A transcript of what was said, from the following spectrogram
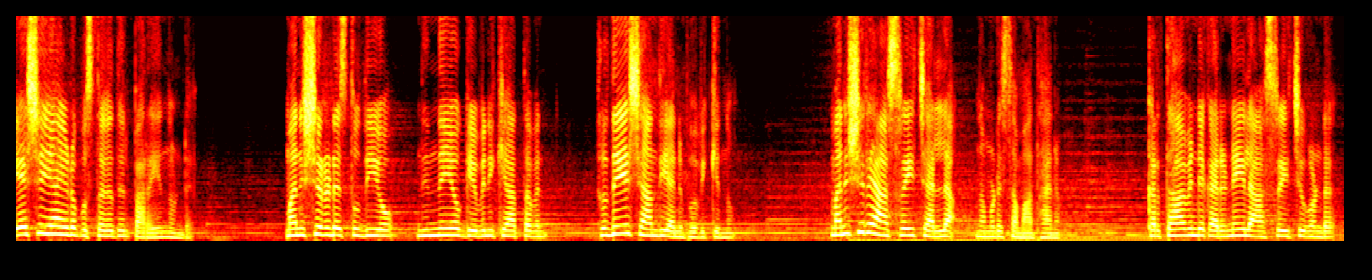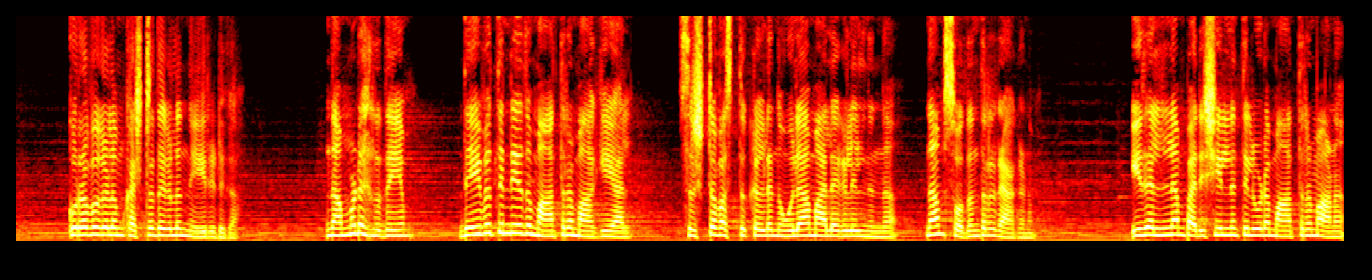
ഏഷയായുടെ പുസ്തകത്തിൽ പറയുന്നുണ്ട്. മനുഷ്യരുടെ സ്തുതിയോ നിന്നയോ ഗവനിക്കാത്തവൻ ഹൃദയശാന്തി അനുഭവിക്കുന്നു. മനുഷ്യരെ ആശ്രയിച്ചല്ല നമ്മുടെ സമാധാനം. കർത്താവിന്റെ കരുണയിൽ ആശ്രയിച്ചുകൊണ്ട് കുറവുകളും കഷ്ടതകളും നേരിടുക. നമ്മുടെ ഹൃദയം ദൈവത്തിന്റേത് മാത്രമാകിയാൽ സൃഷ്ടവസ്തുക്കളുടെ നൂലാമാലകളിൽ നിന്ന് നാം സ്വതന്ത്രരാകണം. ഇതെല്ലാം പരിശീലനത്തിലൂടെ മാത്രമാണ്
